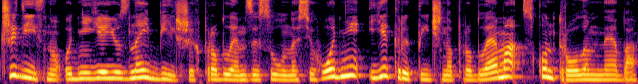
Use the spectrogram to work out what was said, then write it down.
Чи дійсно однією з найбільших проблем ЗСУ на сьогодні є критична проблема з контролем неба?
